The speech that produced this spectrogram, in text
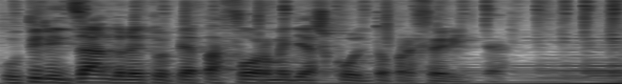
utilizzando le tue piattaforme di ascolto preferite.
